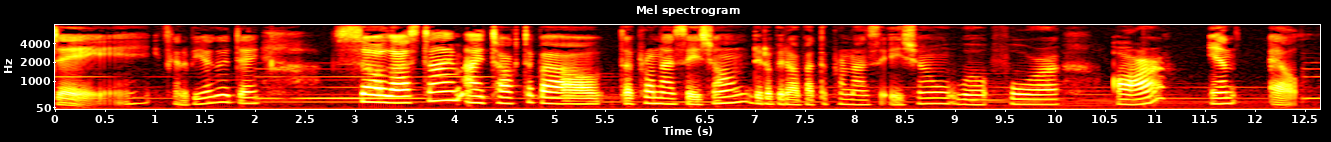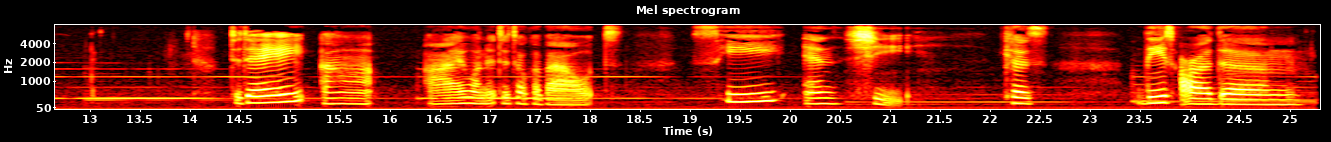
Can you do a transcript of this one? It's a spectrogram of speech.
day. It's gonna be a good day. So last time I talked about the pronunciation, a little bit about the pronunciation for R and L. Today, uh, I wanted to talk about C and she because these are the um,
